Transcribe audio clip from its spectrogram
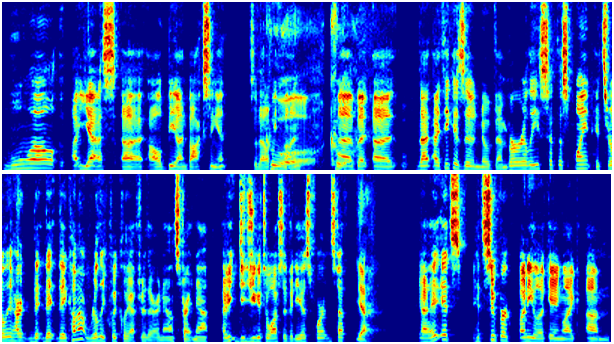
Well, uh, yes, uh, I'll be unboxing it, so that'll be fun. Cool, cool. Uh, but uh, that I think is a November release at this point. It's really hard. They, they, they come out really quickly after they're announced. Right now, Have you, did you get to watch the videos for it and stuff? yeah, Yeah, it, it's it's super funny looking. Like, um,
